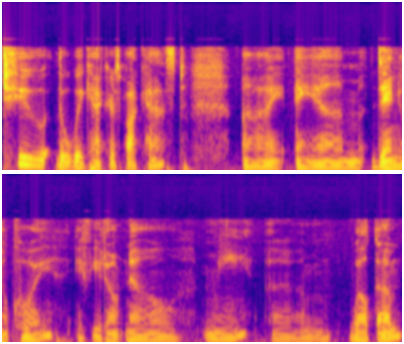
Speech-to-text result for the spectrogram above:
to the Wig Hackers podcast. I am Daniel Coy. If you don't know me, um, welcome.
